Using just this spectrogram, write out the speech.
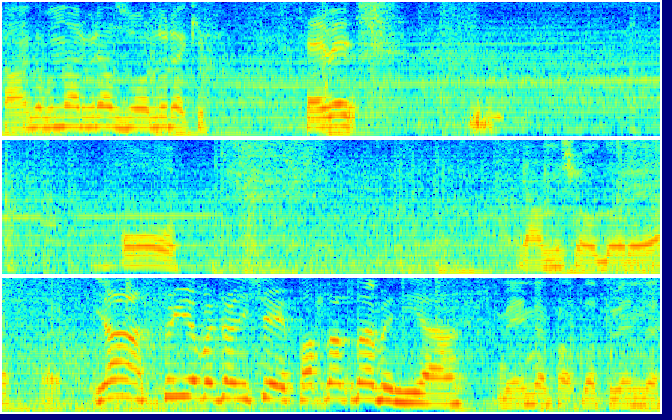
Kanka bunlar biraz zorlu rakip. Evet. Oo. Yanlış oldu oraya. Evet, Ya sen yapacağın işe patlatma beni ya. Beni de patlattı beni de.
